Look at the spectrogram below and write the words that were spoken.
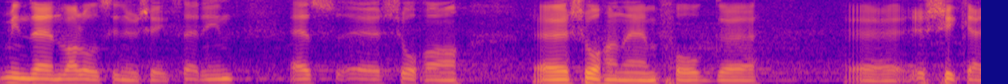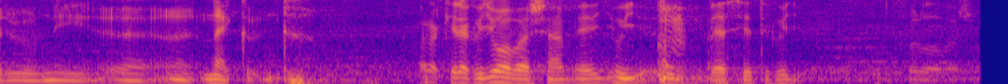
minden valószínűség szerint ez soha, soha nem fog sikerülni nekünk. Arra kérek, hogy olvassám, úgy, úgy beszéltük, hogy felolvasom.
